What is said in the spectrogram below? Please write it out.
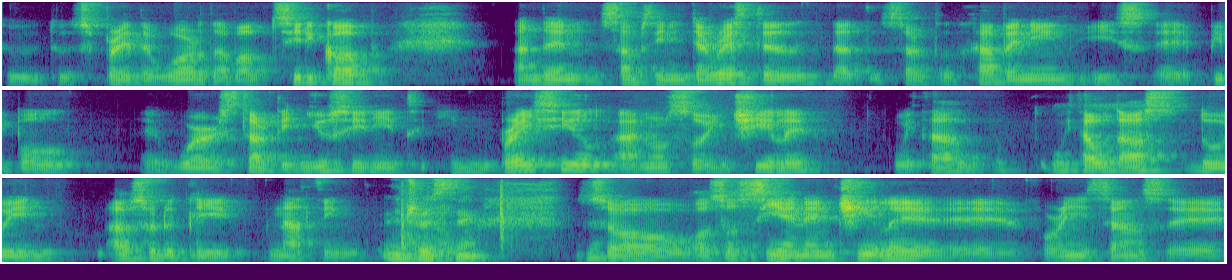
to, to spread the word about CityCop. And then something interesting that started happening is uh, people uh, were starting using it in Brazil and also in Chile without without us doing absolutely nothing. you know. Interesting. So also CNN Chile, uh, for instance, uh,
